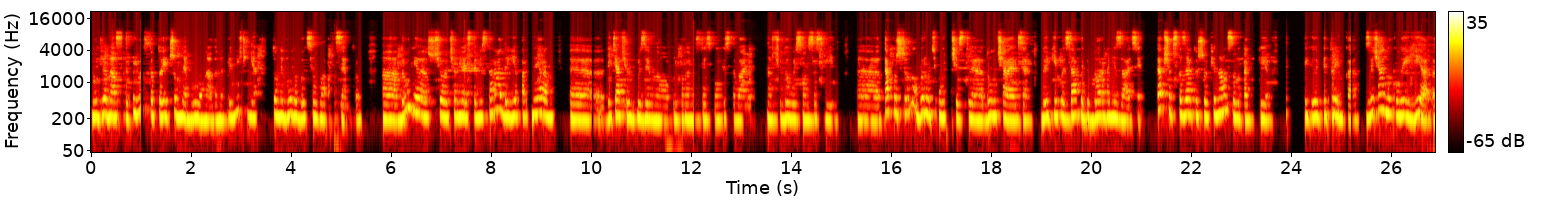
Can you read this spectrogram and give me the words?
ну для нас це плюс. Тобто, якщо б не було надане приміщення, то не було б цього центру. А друге, що Чернівецька міська рада є партнером е, дитячого інклюзивного культурно-мистецького фестивалю Наш чудовий сонцесвіт. Е, також ну, беруть участь, е, долучаються до якихось заходів, до організації. Так, щоб сказати, що фінансово такі підтримка. Звичайно, коли є е,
